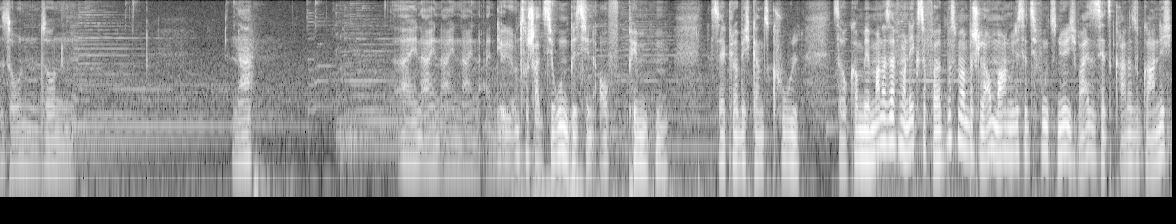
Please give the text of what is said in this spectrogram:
so ein so ein na ein ein ein ein, ein die, unsere Station ein bisschen aufpimpen. Das wäre, glaube ich, ganz cool. So, komm, wir machen das einfach mal nächste Folge. Müssen wir mal schlau machen, wie das jetzt hier funktioniert. Ich weiß es jetzt gerade so gar nicht.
